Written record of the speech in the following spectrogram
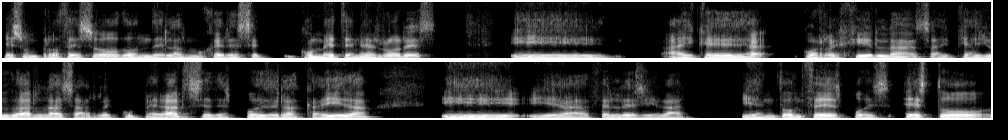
es un proceso donde las mujeres se cometen errores, y hay que corregirlas, hay que ayudarlas a recuperarse después de la caída y, y hacerles llegar. Y entonces, pues esto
